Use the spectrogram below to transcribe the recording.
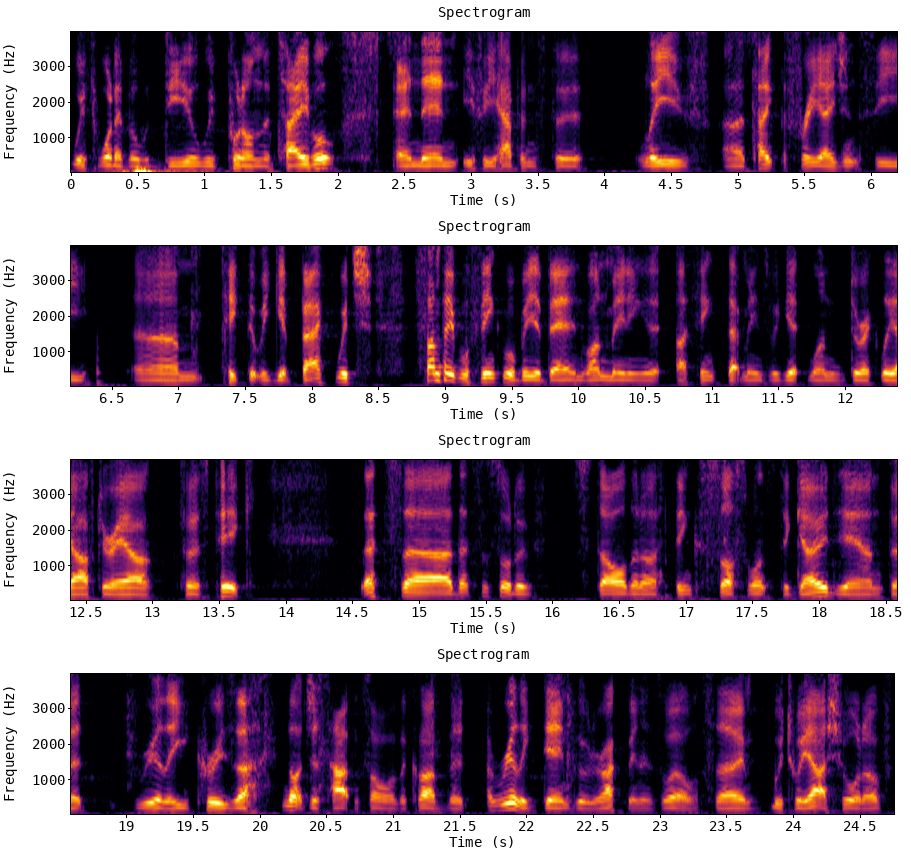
with whatever deal we've put on the table, and then if he happens to leave, uh, take the free agency um, pick that we get back, which some people think will be a band one, meaning that I think that means we get one directly after our first pick. That's uh, that's the sort of style that I think Sauce wants to go down, but really, Cruiser, not just heart and soul of the club, but a really damn good ruckman as well. So, which we are short of.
